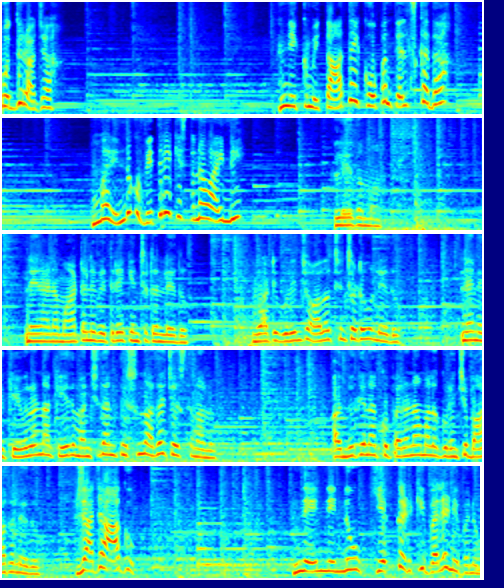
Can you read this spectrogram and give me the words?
వద్దు రాజా. నీకు మీ తాతయ్య కోపం తెలుసు కదా? మరెందుకు వ్యతిరేకిస్తున్నావు ఆయన్ని? లేదమ్మా. నేను ఆయన మాటలు వ్యతిరేకించడం లేదు. వాటి గురించి ఆలోచించడం లేదు. నేను కేవలం నాకేది మంచిది అనిపిస్తుందో అదే చేస్తున్నాను. అందుకే నాకు పరిణామాల గురించి బాధ లేదు. రాజా ఆగు. నేను నిన్ను ఎక్కడికి వెళ్ళనివ్వను.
